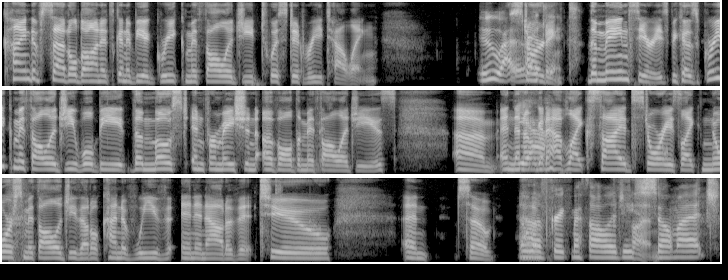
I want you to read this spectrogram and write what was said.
kind of settled on it's going to be a Greek mythology twisted retelling. Ooh, I Starting. like it. The main series because Greek mythology will be the most information of all the mythologies. Um, and then I'm going to have like side stories like Norse mythology that'll kind of weave in and out of it too. And so I love Greek mythology fun. so much.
